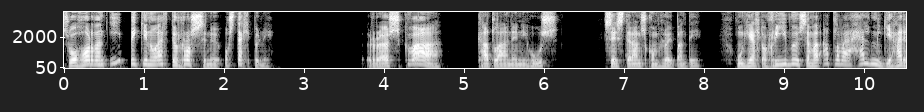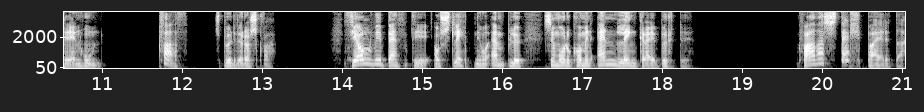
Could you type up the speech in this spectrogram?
Svo horðan íbygginu eftir rossinu og stelpunni. Röskva, kallaði hann inn í hús. Sistir hans kom hlaupandi. Hún helt á hrífu sem var allavega helmingi herri en hún. Hvað? spurði Röskva. Þjálfi benti á sleipni og emblu sem voru komin enn lengra í burtu. Hvaða stelpa er þetta?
